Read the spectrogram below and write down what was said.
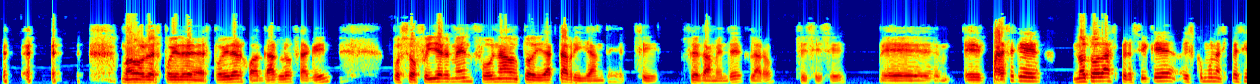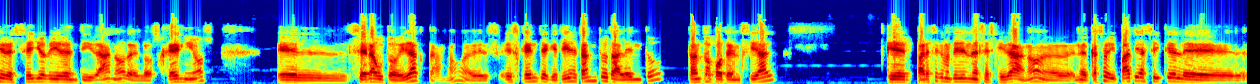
vamos de spoiler en spoiler, Juan Carlos, aquí, pues Sophie Germain fue una autodidacta brillante, sí, ciertamente, claro, sí, sí, sí. Eh, eh, parece que no todas, pero sí que es como una especie de sello de identidad, ¿no? De los genios, el ser autodidacta, ¿no? Es, gente que tiene tanto talento, tanto potencial, que parece que no tiene necesidad, ¿no? En el caso de Hipatia sí que le,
